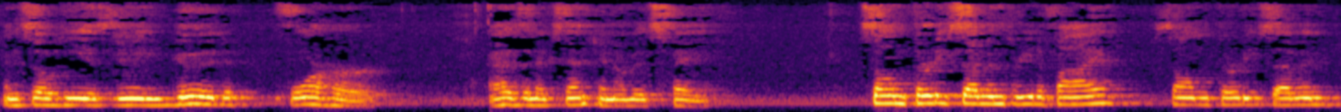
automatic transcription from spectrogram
and so he is doing good for her as an extension of his faith. Psalm 37, 3 to 5. Psalm 37,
